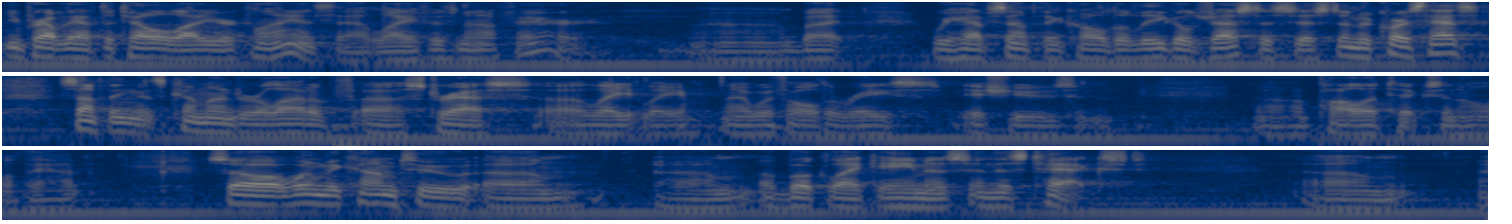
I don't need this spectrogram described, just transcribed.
You probably have to tell a lot of your clients that life is not fair. Uh, but we have something called the legal justice system. Of course, that's something that's come under a lot of uh, stress uh, lately uh, with all the race issues and uh, politics and all of that. So, when we come to um, um, a book like Amos and this text, um, uh,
